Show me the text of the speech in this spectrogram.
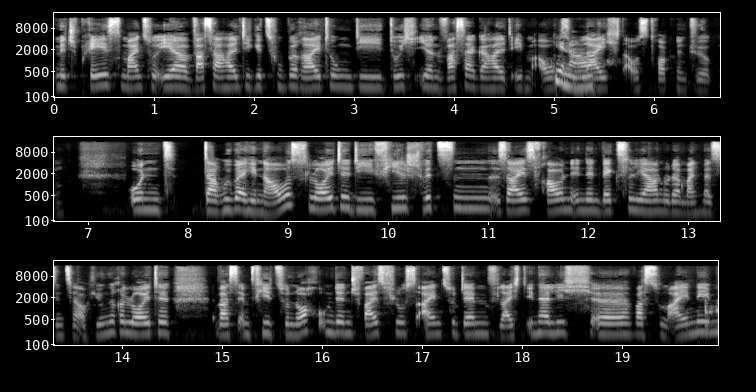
mit Sprays meinst du eher wasserhaltige Zubereitungen, die durch ihren Wassergehalt eben auch genau. so leicht austrocknend wirken. Und darüber hinaus Leute, die viel schwitzen, sei es Frauen in den Wechseljahren oder manchmal sind es ja auch jüngere Leute. Was empfiehlst du noch, um den Schweißfluss einzudämmen? Vielleicht innerlich äh, was zum Einnehmen?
